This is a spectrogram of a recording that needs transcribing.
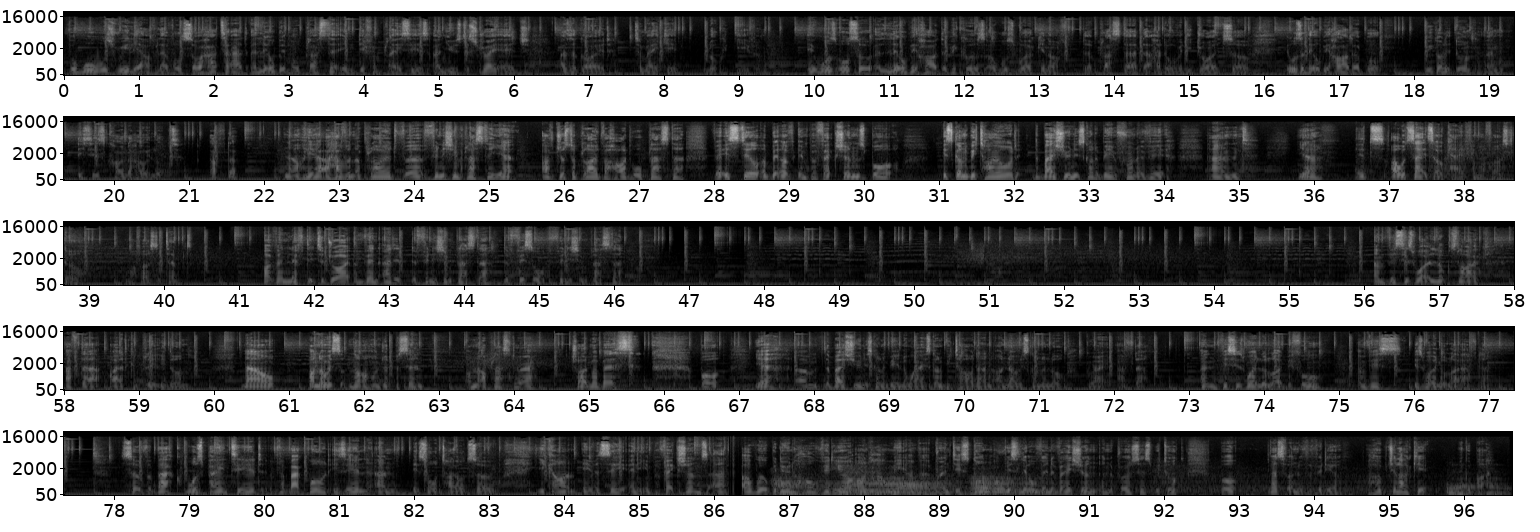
The wall was really out of level so I had to add a little bit more plaster in different places and use the straight edge as a guide to make it look even. It was also a little bit harder because I was working off the plaster that had already dried so it was a little bit harder but we got it done and this is kind of how it looked after. Now here I haven't applied the finishing plaster yet I've just applied the hardwall plaster. There is still a bit of imperfections, but it's going to be tiled. The base unit's going to be in front of it, and yeah, it's. I would say it's okay for my first go, my first attempt. I then left it to dry and then added the finishing plaster, the Thistle finishing plaster. And this is what it looked like after I had completely done. Now, I know it's not 100%, I'm not a plasterer, tried my best, but yeah, um, the base unit's going to be in the way, it's going to be tiled and I know it's going to look great after. And this is what it looked like before, and this is what it looked like after so the back was painted the backboard is in and it's all tiled so you can't even see any imperfections. And I will be doing a whole video on how me and the apprentice done this little renovation and the process we took. But that's for another video. I hope you like it and goodbye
